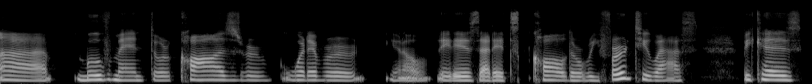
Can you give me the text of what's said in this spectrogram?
uh, movement or cause or whatever you know it is that it's called or referred to as because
